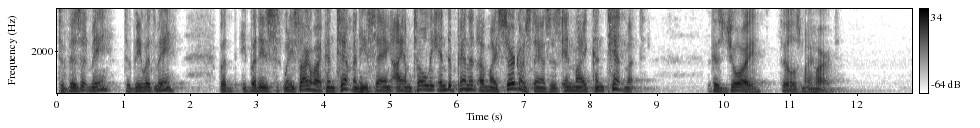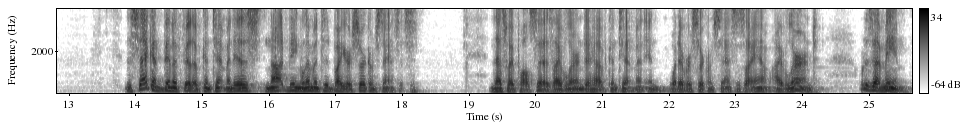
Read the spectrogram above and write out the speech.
to visit me, to be with me. But, but he's, when he's talking about contentment, he's saying, I am totally independent of my circumstances in my contentment because joy fills my heart. The second benefit of contentment is not being limited by your circumstances. And that's why Paul says, I've learned to have contentment in whatever circumstances I am. I've learned. What does that mean?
